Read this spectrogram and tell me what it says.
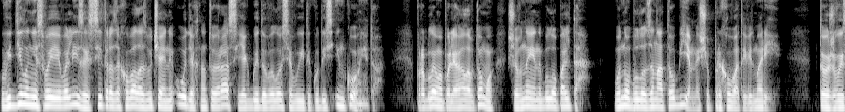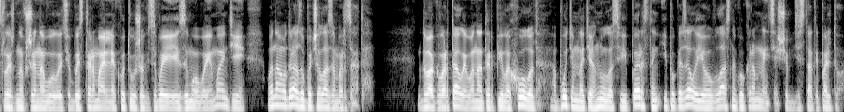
У відділенні своєї валізи Сітра заховала звичайний одяг на той раз, якби довелося вийти кудись інкогніто. Проблема полягала в тому, що в неї не було пальта. Воно було занадто об'ємне, щоб приховати від Марії. Тож, вислижнувши на вулицю без термальних котушок своєї зимової мантії, вона одразу почала замерзати. Два квартали вона терпіла холод, а потім натягнула свій перстень і показала його власнику крамниці, щоб дістати пальто.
